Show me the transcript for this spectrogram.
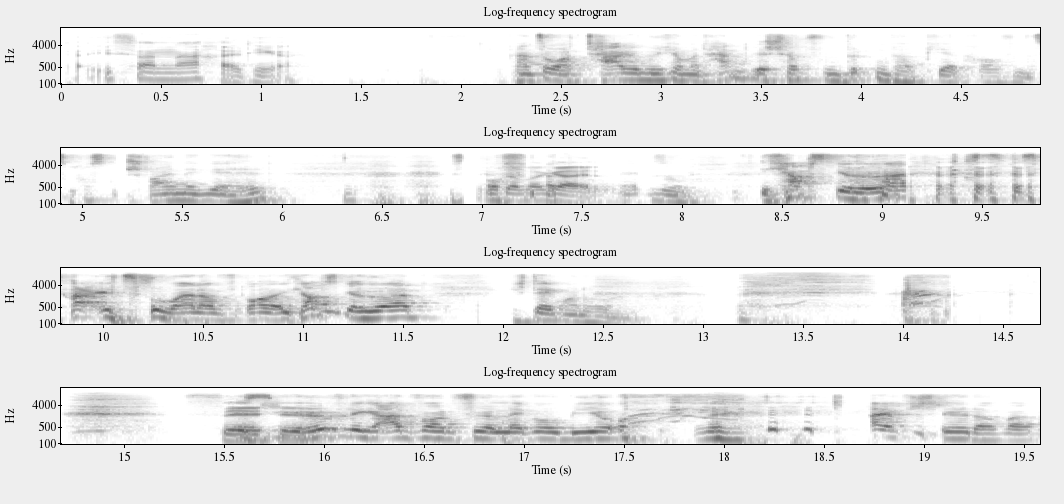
Da ist dann nachhaltiger. Du kannst aber auch Tagebücher mit handgeschöpftem Büttenpapier kaufen. Das kostet Schweinegeld. Ist, aber geil. Also, ich habe es gehört, sage ich zu meiner Frau. Ich habe es gehört, ich denke mal drüber. Sehr ist die schön. höfliche Antwort für Lego Mio. Schreib schön aber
